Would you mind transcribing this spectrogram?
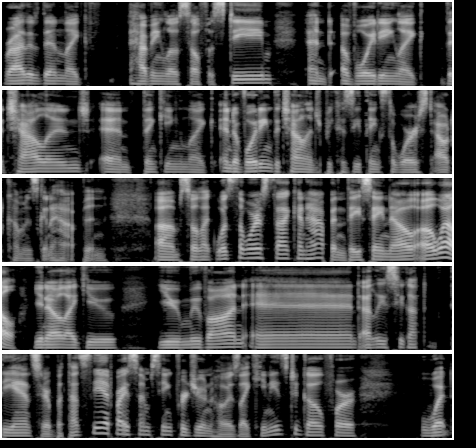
rather than like having low self-esteem and avoiding like the challenge and thinking like and avoiding the challenge because he thinks the worst outcome is going to happen. Um so like what's the worst that can happen? They say no? Oh well you know like you you move on and at least you got the answer. But that's the advice i'm seeing for junho is like he needs to go for what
